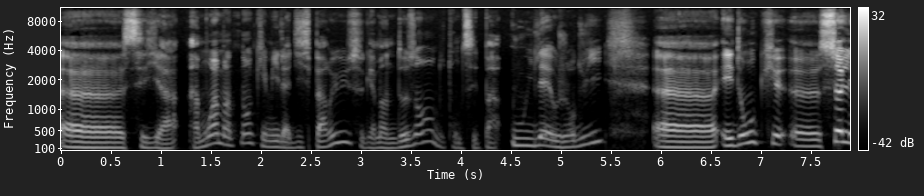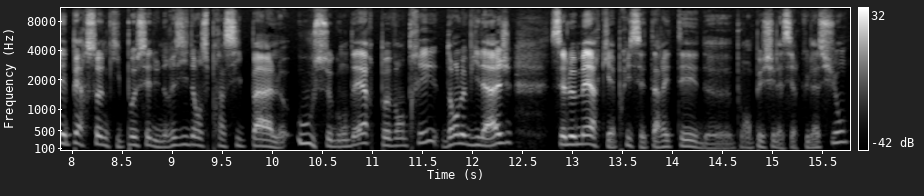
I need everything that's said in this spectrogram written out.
Euh, c'est il y a un mois maintenant qu'Émile a disparu, ce gamin de deux ans, dont on ne sait pas où il est aujourd'hui. Euh, et donc, euh, seules les personnes qui possèdent une résidence principale ou secondaire peuvent entrer dans le village. C'est le maire qui a pris cet arrêté pour empêcher la circulation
